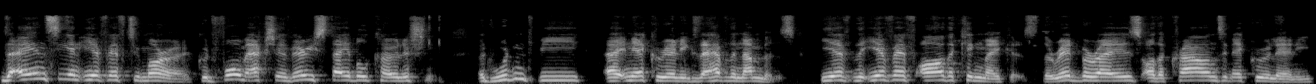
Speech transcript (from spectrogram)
the ANC and EFF tomorrow could form actually a very stable coalition. It wouldn't be uh, in Ekurhuleni because they have the numbers. EF, the EFF are the kingmakers. The Red Berets are the crowns in Ekurhuleni,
